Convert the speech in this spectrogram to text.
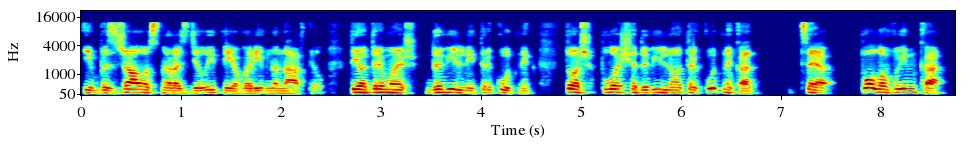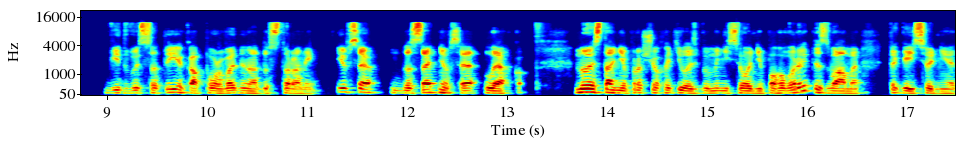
І безжалосно розділити його рівно навпіл. Ти отримаєш довільний трикутник. Тож площа довільного трикутника це половинка від висоти, яка проведена до сторони, і все достатньо все легко. Ну і останнє про що хотілося б мені сьогодні поговорити з вами, такий сьогодні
